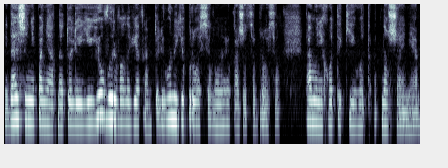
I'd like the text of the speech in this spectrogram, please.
И дальше непонятно, то ли ее вырвало ветром, то ли он ее бросил, он ее, кажется, бросил. Там у них вот такие вот отношения.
